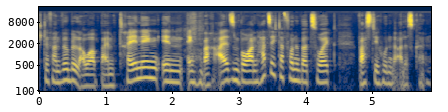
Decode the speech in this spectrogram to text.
Stefan Wirbelauer beim Training in Enkenbach-Alsenborn hat sich davon überzeugt, was die Hunde alles können.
